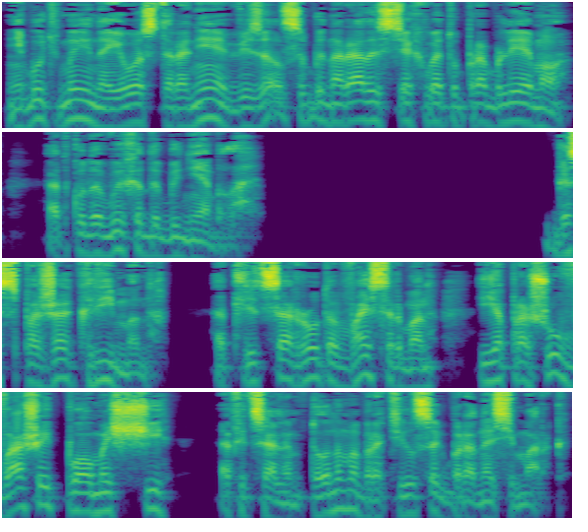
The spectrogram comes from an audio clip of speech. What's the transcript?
Не будь мы на его стороне, ввязался бы на радостях в эту проблему, откуда выхода бы не было. «Госпожа Гримман, от лица рода Вайсерман я прошу вашей помощи», — официальным тоном обратился к баронессе Марк.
